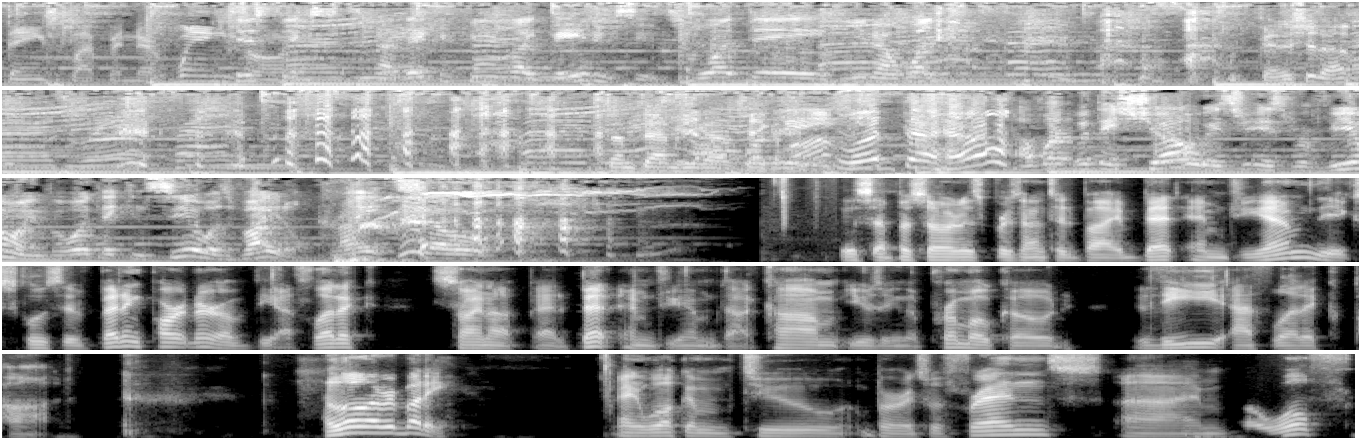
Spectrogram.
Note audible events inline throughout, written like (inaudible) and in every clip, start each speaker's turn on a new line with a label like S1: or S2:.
S1: things flapping their wings on.
S2: statistics. You know, they can be like bathing suits. What they, you know, what. (laughs)
S3: Finish it up.
S4: Birds with friends.
S3: Sometimes you gotta take them off.
S5: What the hell?
S2: Uh, what, what they show is is revealing, but what they conceal is vital, right? So, (laughs)
S3: This episode is presented by BetMGM, the exclusive betting partner of The Athletic. Sign up at betmgm.com using the promo code The Athletic Pod. Hello, everybody, and welcome to Birds with Friends. I'm Bo Wulf,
